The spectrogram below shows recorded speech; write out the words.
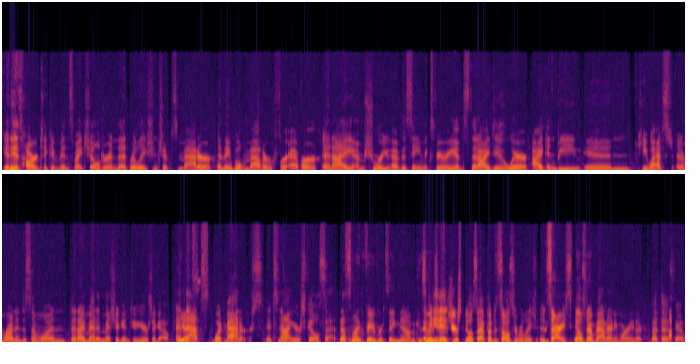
It is hard to convince my children that relationships matter and they will matter forever. And I am sure you have the same experience that I do, where I can be in Key West and run into someone that I met in Michigan two years ago. And Yes. that's what matters. It's not your skill set. That's my favorite thing now because I mean, it is your skill set, but it's also relation. Sorry, skills don't matter anymore either. Let those go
